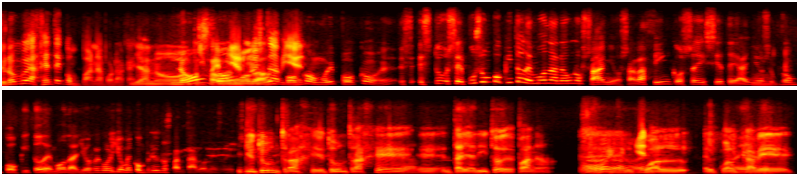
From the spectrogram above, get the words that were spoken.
Yo no veo a gente con pana por la calle. Ya no, No, pasado no, de moda. está muy bien. poco, muy poco. ¿eh? Es- esto- se puso un poquito de moda ahora unos años, ahora 5, 6, 7 años, Mm. se puso un poquito de moda. Yo recuerdo, yo me compré unos pantalones. ¿eh? Yo tuve un traje, yo tuve un traje Ah. eh, entalladito de pana, eh, Ah, el bien. cual, el cual Bien, cabe,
